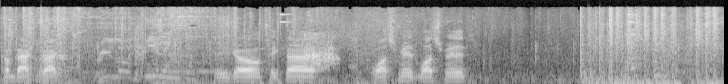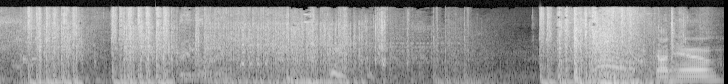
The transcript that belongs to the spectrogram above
Come back, back. There you go. Take that. Watch mid. Watch mid. Got him.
